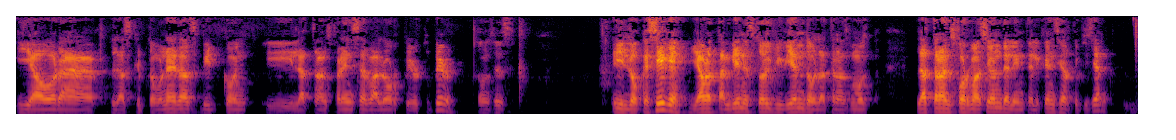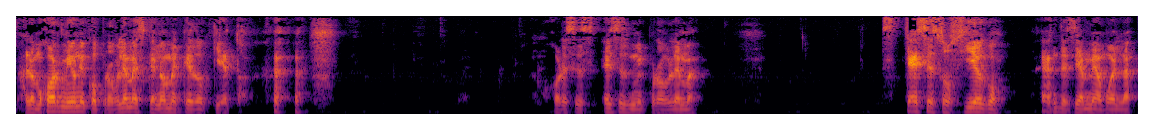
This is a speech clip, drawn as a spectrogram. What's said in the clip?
y ahora las criptomonedas, Bitcoin y la transferencia de valor peer-to-peer. Entonces, y lo que sigue, y ahora también estoy viviendo la, la transformación de la inteligencia artificial. A lo mejor mi único problema es que no me quedo quieto. a lo mejor ese es, ese es mi problema. Ese sosiego, decía mi abuela.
